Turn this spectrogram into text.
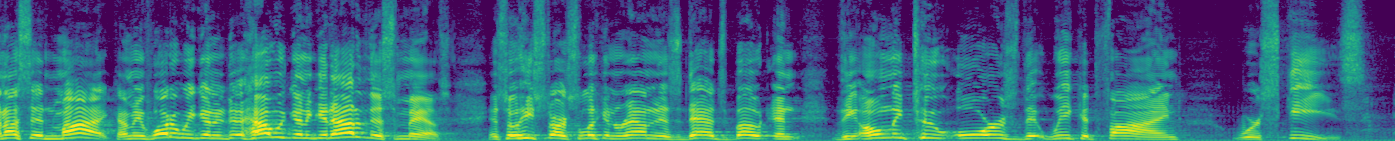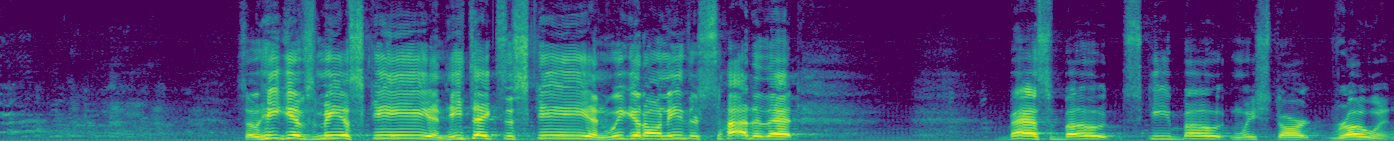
And I said, Mike, I mean, what are we going to do? How are we going to get out of this mess? And so he starts looking around in his dad's boat, and the only two oars that we could find were skis. So he gives me a ski, and he takes a ski, and we get on either side of that bass boat, ski boat, and we start rowing.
